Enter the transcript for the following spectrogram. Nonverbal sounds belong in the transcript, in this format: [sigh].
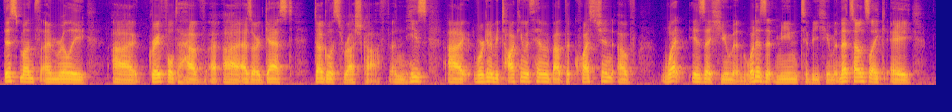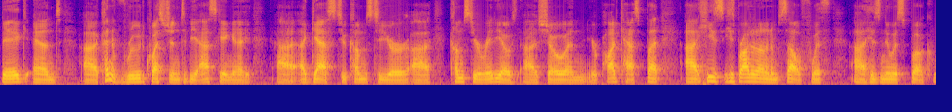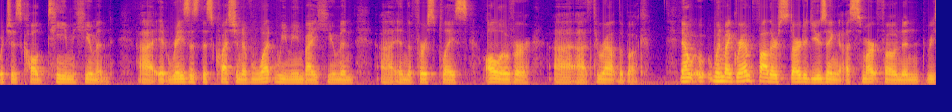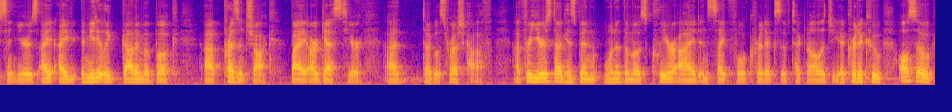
This month, I'm really uh, grateful to have uh, uh, as our guest Douglas Rushkoff. And he's, uh, we're going to be talking with him about the question of what is a human? What does it mean to be human? That sounds like a big and uh, kind of rude question to be asking a, uh, a guest who comes to your uh, comes to your radio uh, show and your podcast, but uh, he's he's brought it on himself with his newest book, which is called Team Human. it raises this question of what we mean by human uh, in the first place all over uh, uh, throughout the book. Now, when my grandfather started using a smartphone in recent years, I, I immediately got him a book, uh, Present Shock, by our guest here, uh, Douglas Rushkoff. Uh, for years, Doug has been one of the most clear eyed, insightful critics of technology, a critic who also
